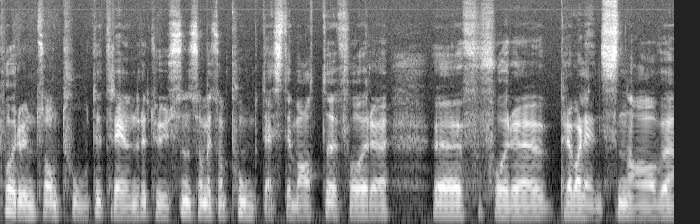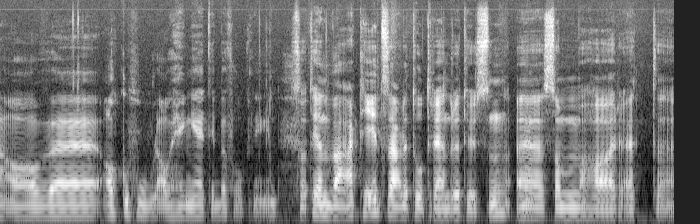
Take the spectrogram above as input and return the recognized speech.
på rundt sånn 200 000-300 000 som et sånn punktestimat for Eh, for eh, prevalensen av, av, eh, alkoholavhengighet i befolkningen. Så til enhver tid så er det 200 000-300 000 eh, som har et eh,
